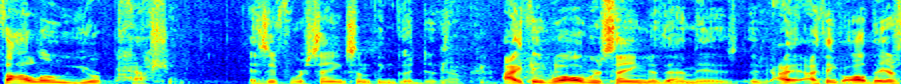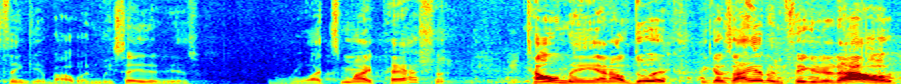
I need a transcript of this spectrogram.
follow your passion, as if we're saying something good to them. I think all we're saying to them is, I, I think all they're thinking about when we say that is, what's my passion? Tell me and I'll do it because I haven't figured it out.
